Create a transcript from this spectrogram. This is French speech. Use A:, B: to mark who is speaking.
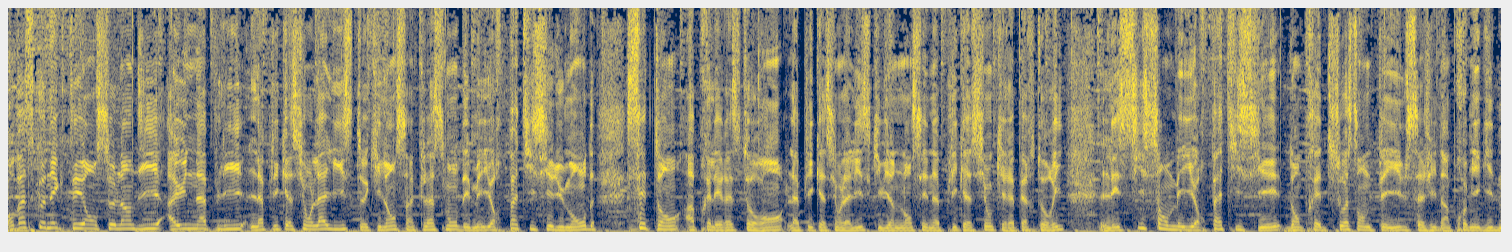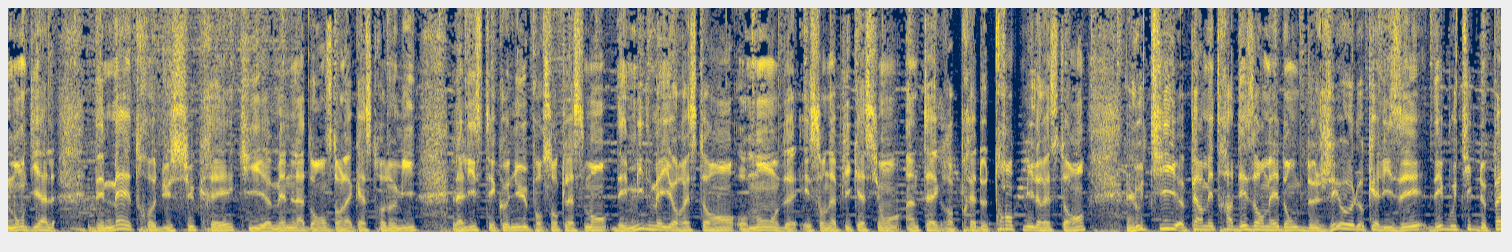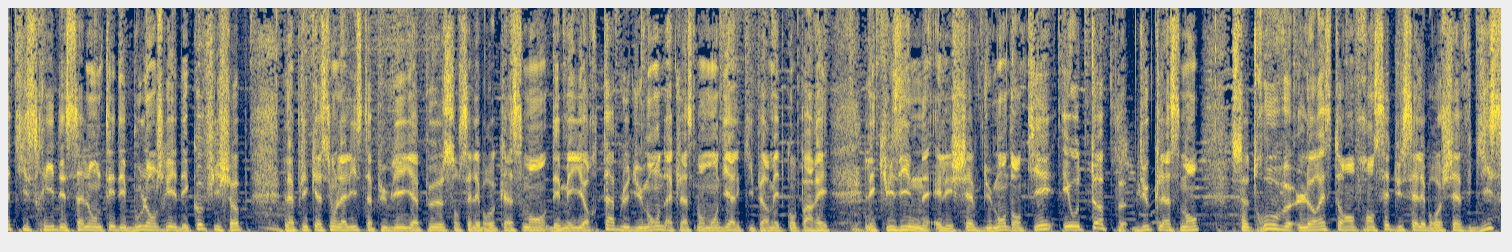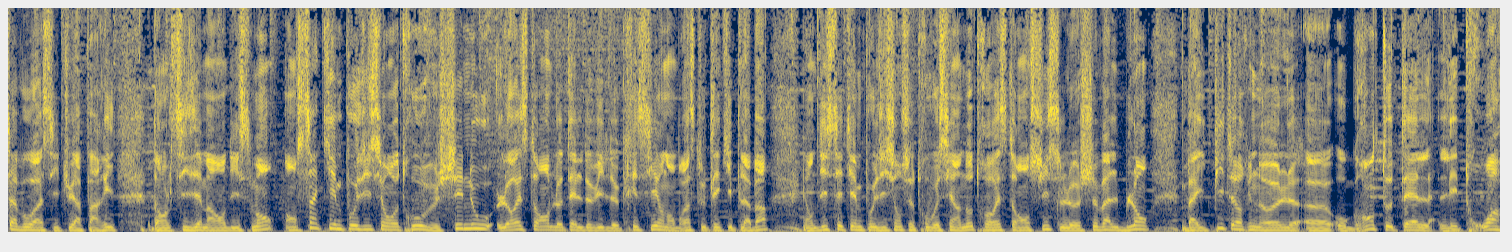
A: On va se connecter en ce lundi à une appli, l'application La Liste, qui lance un classement des meilleurs pâtissiers du monde. Sept ans après les restaurants, l'application La Liste qui vient de lancer une application qui répertorie les 600 meilleurs pâtissiers dans près de 60 pays. Il s'agit d'un premier guide mondial des maîtres du sucré qui mène la danse dans la gastronomie. La Liste est connue pour son classement des 1000 meilleurs restaurants au monde et son application intègre près de 30 000 restaurants. L'outil permettra désormais donc de géolocaliser des boutiques de pâtisserie, des salons de thé, des boulangeries et des coffee shops. L'application La Liste a publié il y a peu son célèbre classement des meilleures tables du monde, un classement mondial qui permet de comparer les cuisines et les chefs du monde entier. Et au top du classement se trouve le restaurant français du célèbre chef Guy Savoie, situé à Paris dans le 6e arrondissement. En cinquième position, on retrouve chez nous le restaurant de l'hôtel de ville de Crissier. On embrasse toute l'équipe là-bas. Et en 17e position, se trouve aussi un autre restaurant suisse, le Cheval Blanc by Peter Knoll euh, au Grand Hôtel Les Trois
